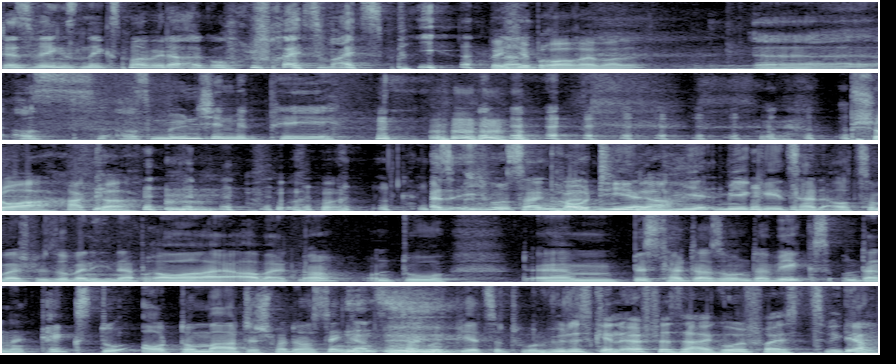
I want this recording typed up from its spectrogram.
Deswegen das nächste Mal wieder alkoholfreies Weißbier. Welche Brauerei war das? Äh, aus, aus München mit P. Pschor, Hacker. Also ich muss sagen, mir, mir, mir geht es halt auch zum Beispiel so, wenn ich in der Brauerei arbeite, ne? Und du, ähm, bist halt da so unterwegs und dann kriegst du automatisch, weil du hast den ganzen Tag mit Bier zu tun. Du würdest gerne öfters ein alkoholfreies Zwickel. Ja.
